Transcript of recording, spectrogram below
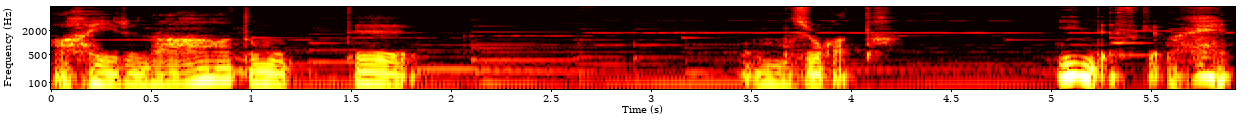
あ、いるなぁと思って、面白かった。いいんですけどね。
